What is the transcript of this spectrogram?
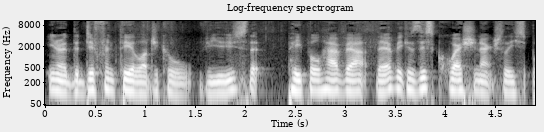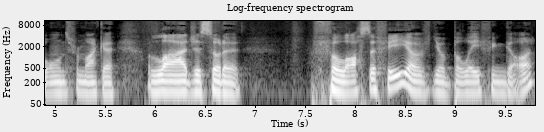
you know, the different theological views that people have out there, because this question actually spawns from like a larger sort of philosophy of your belief in God.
